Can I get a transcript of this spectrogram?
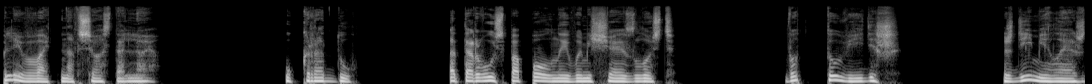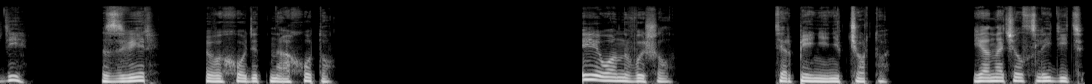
Плевать на все остальное. Украду. Оторвусь по полной, вымещая злость. Вот увидишь. Жди, милая, жди. Зверь выходит на охоту. И он вышел. Терпение ни к черту. Я начал следить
